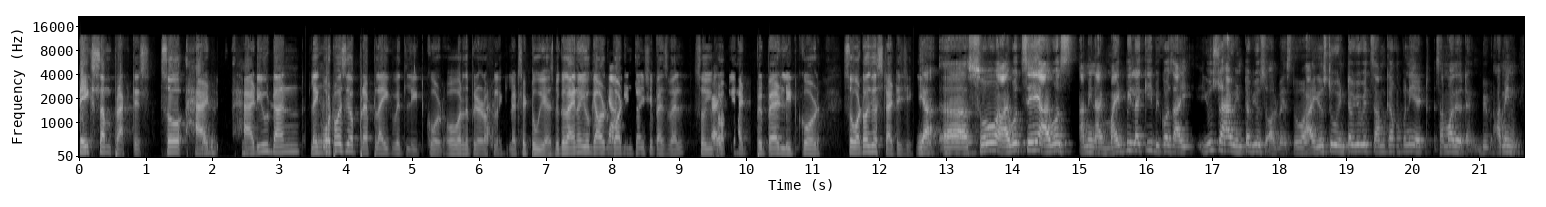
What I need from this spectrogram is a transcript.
takes some practice. So had. Had you done like what was your prep like with LeetCode over the period of like let's say two years? Because I know you got Yeah, got internship as well, so you right. probably had prepared LeetCode. So what was your strategy? Yeah, uh, so I would say I was, I mean, I might be lucky because I used to have interviews always. So I used to interview with some company at some other time. I mean,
